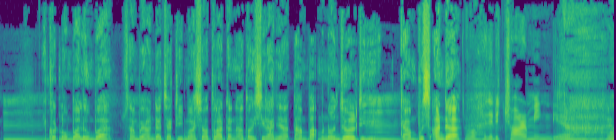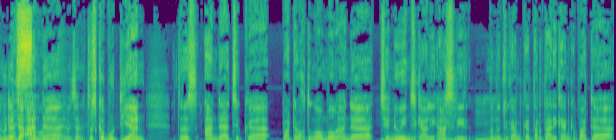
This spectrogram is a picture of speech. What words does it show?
Hmm. ikut lomba-lomba sampai anda jadi mahasiswa teladan atau istilahnya tampak menonjol di Hmm. kampus anda. Wah jadi charming dia. Ya, Oh, mendadak. Anda misalnya. terus kemudian terus Anda juga pada waktu ngomong Anda genuine sekali asli menunjukkan ketertarikan kepada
